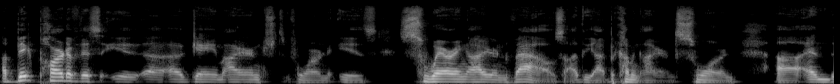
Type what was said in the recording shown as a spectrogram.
a big part of this is, uh, uh, game, Iron Sworn, is swearing iron vows, uh, the uh, becoming iron sworn, uh, and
